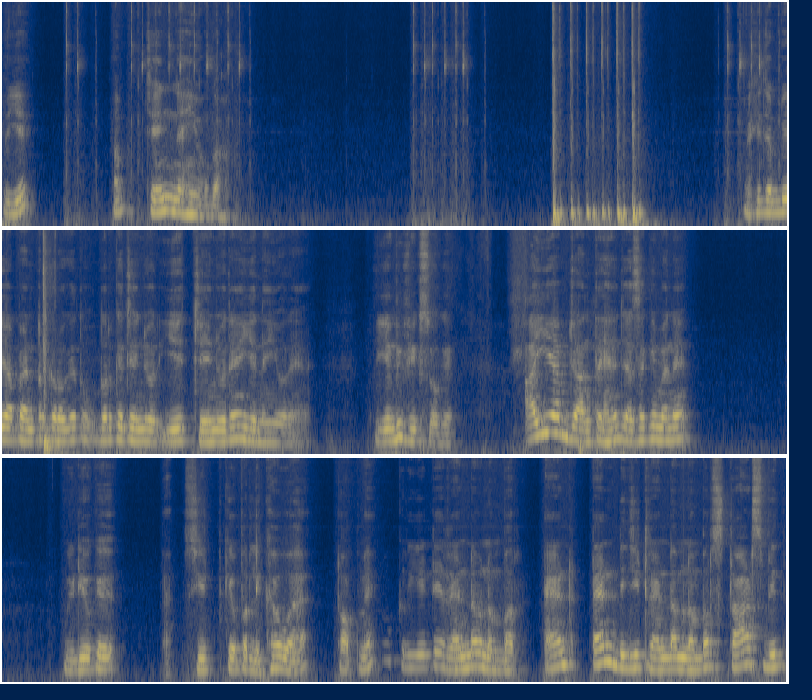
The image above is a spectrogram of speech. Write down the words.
तो ये अब चेंज नहीं होगा। देखिए, जब भी आप एंटर करोगे तो उधर के चेंज हो, ये चेंज हो रहे हैं, ये नहीं हो रहे हैं। तो ये भी फिक्स हो गए। आइए अब जानते हैं, जैसा कि मैंने वीडियो के सीट के ऊपर लिखा हुआ है टॉप में create a random number and ten digit random number starts with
